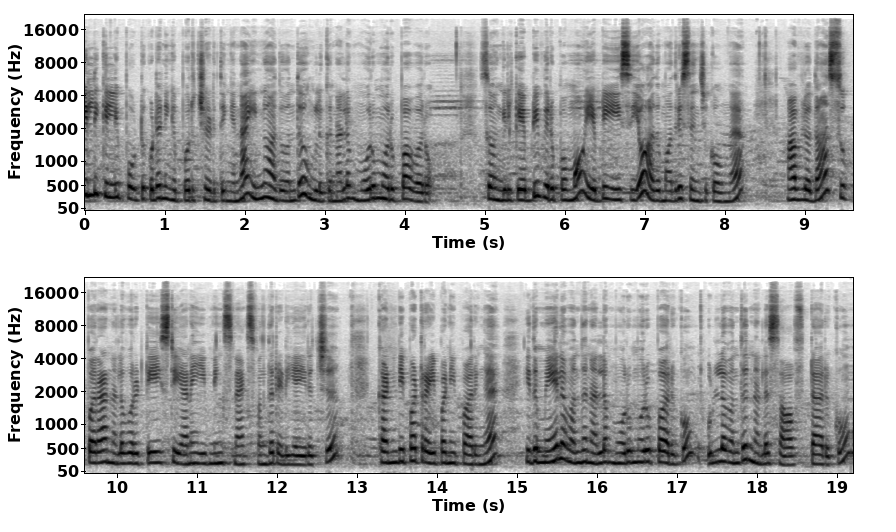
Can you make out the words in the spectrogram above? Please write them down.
கிள்ளி கிள்ளி போட்டு கூட நீங்கள் பொறிச்சு எடுத்திங்கன்னா இன்னும் அது வந்து உங்களுக்கு நல்ல மொறு மொறுப்பாக வரும். ஸோ உங்களுக்கு எப்படி விருப்பமோ எப்படி ஈஸியோ அது மாதிரி செஞ்சுக்கோங்க. அவ்வளோதான். சூப்பராக நல்ல ஒரு டேஸ்டியான ஈவினிங் ஸ்நாக்ஸ் வந்து ரெடி ஆயிருச்சு. கண்டிப்பாக ட்ரை பண்ணி பாருங்கள் இது மேலே வந்து நல்ல மொறுமொறுப்பாக இருக்கும். உள்ளே வந்து நல்ல சாஃப்டாக இருக்கும்.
